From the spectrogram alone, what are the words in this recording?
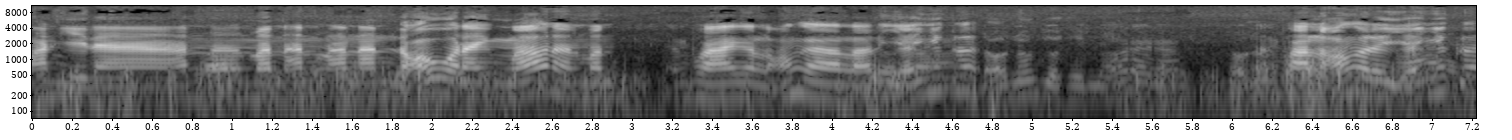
không anh gì nè? Anh anh anh anh anh, anh đổ qua đây mớ nè anh Minh. Anh pha cái lõn ra là nó dễ nhất đó đổ nước vô thêm nữa. Đây nè. Đổ nước anh pha lõn ra đây dễ nhất đó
